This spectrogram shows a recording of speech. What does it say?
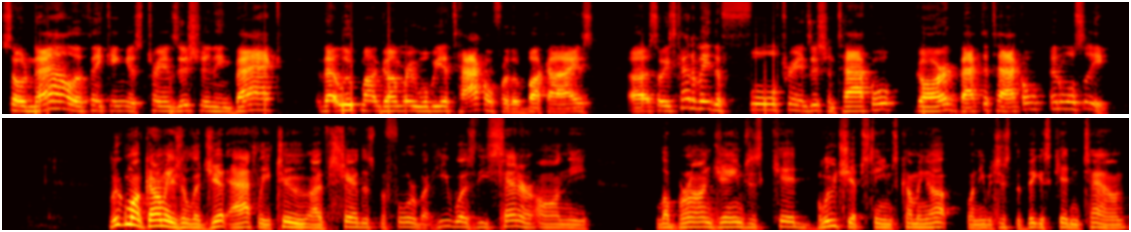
So now the thinking is transitioning back that Luke Montgomery will be a tackle for the Buckeyes. Uh, so he's kind of made the full transition tackle, guard, back to tackle, and we'll see. Luke Montgomery is a legit athlete too. I've shared this before, but he was the center on the LeBron James's kid blue chips teams coming up when he was just the biggest kid in town.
